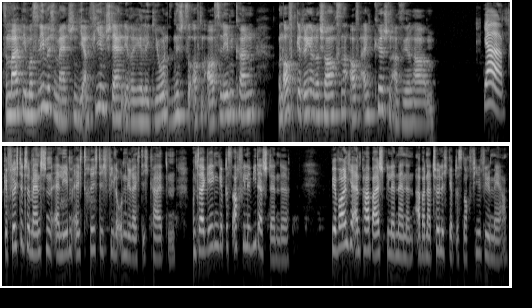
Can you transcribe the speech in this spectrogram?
Zum Beispiel muslimische Menschen, die an vielen Stellen ihre Religion nicht so offen ausleben können und oft geringere Chancen auf ein Kirchenasyl haben. Ja, geflüchtete Menschen erleben echt richtig viele Ungerechtigkeiten und dagegen gibt es auch viele Widerstände. Wir wollen hier ein paar Beispiele nennen, aber natürlich gibt es noch viel, viel mehr.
